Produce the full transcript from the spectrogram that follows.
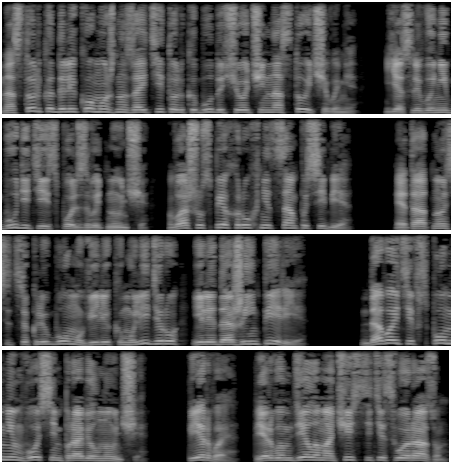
Настолько далеко можно зайти, только будучи очень настойчивыми. Если вы не будете использовать Нунчи, ваш успех рухнет сам по себе. Это относится к любому великому лидеру или даже империи. Давайте вспомним 8 правил Нунчи. Первое. Первым делом очистите свой разум.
